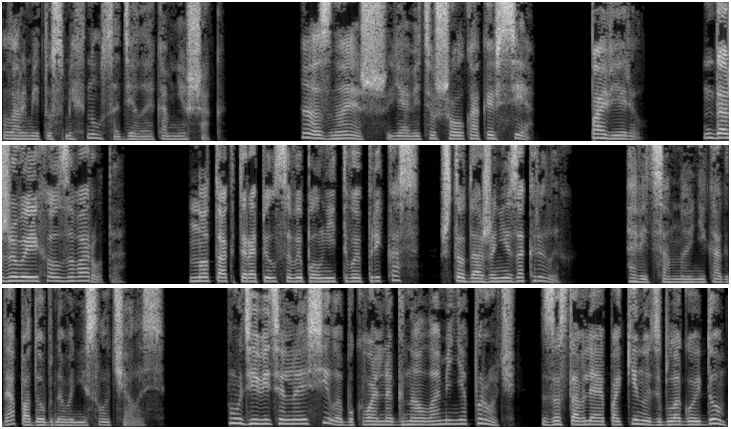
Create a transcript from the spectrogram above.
Лармит усмехнулся, делая ко мне шаг. «А знаешь, я ведь ушел, как и все. Поверил. Даже выехал за ворота но так торопился выполнить твой приказ, что даже не закрыл их. А ведь со мной никогда подобного не случалось. Удивительная сила буквально гнала меня прочь, заставляя покинуть благой дом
